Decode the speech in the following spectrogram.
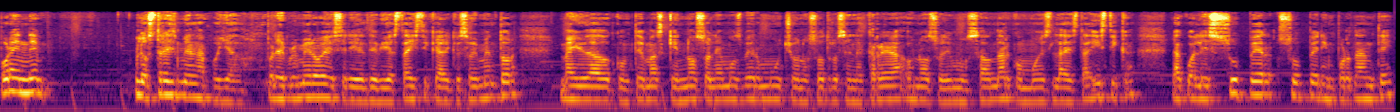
Por ende, los tres me han apoyado. Por el primero es el de bioestadística, del que soy mentor. Me ha ayudado con temas que no solemos ver mucho nosotros en la carrera o no solemos ahondar, como es la estadística, la cual es súper, súper importante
